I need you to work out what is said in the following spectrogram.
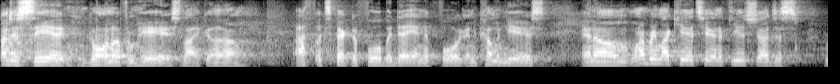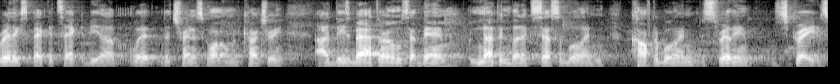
I just see it going up from here. It's like uh, I expect a full bidet in the, for, in the coming years. And um, when I bring my kids here in the future, I just really expect the tech to be up with the trend that's going on in the country. Uh, these bathrooms have been nothing but accessible and comfortable and it's really it's great.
